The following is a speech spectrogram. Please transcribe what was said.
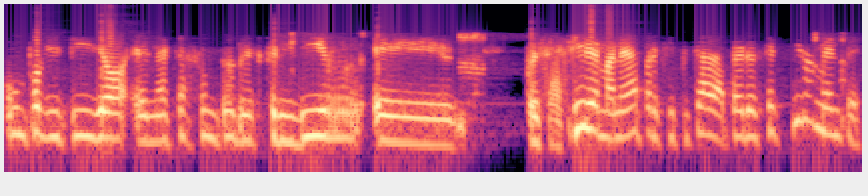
un poquitillo en este asunto de escribir, eh, pues así de manera precipitada, pero efectivamente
